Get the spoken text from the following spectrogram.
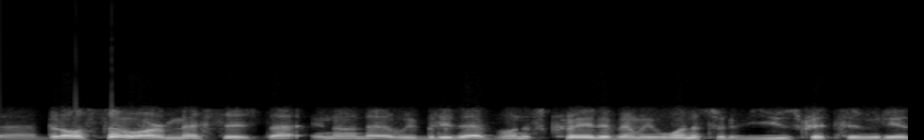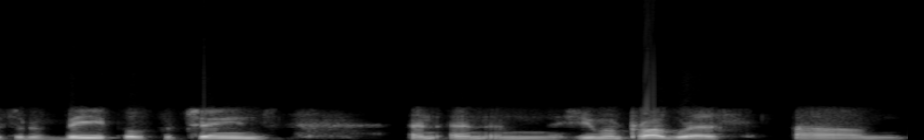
uh, but also our message that you know that we believe that everyone is creative and we want to sort of use creativity as sort of vehicle for change and and and human progress. Um,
